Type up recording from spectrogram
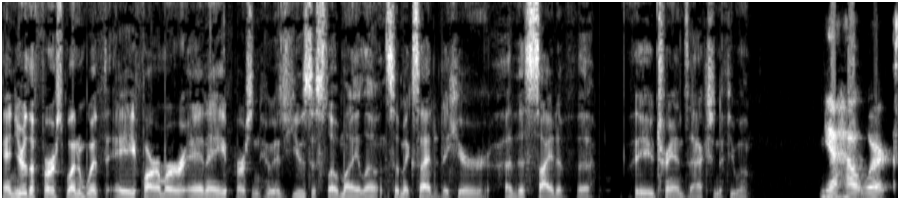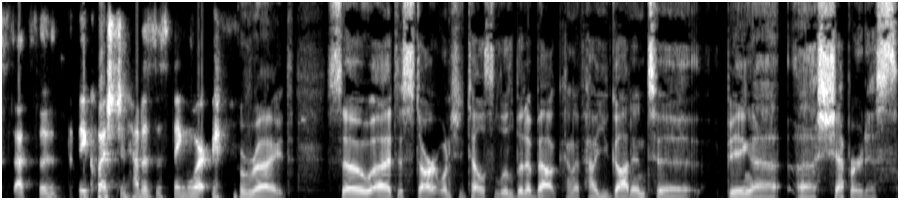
And you're the first one with a farmer and a person who has used a slow money loan. So I'm excited to hear uh, this side of the, the transaction, if you will. Yeah, how it works. That's the, the big question. How does this thing work? right. So uh, to start, why don't you tell us a little bit about kind of how you got into being a, a shepherdess?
